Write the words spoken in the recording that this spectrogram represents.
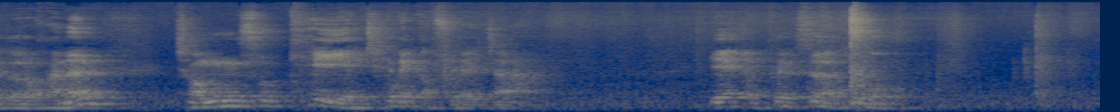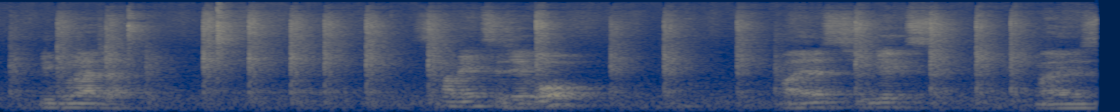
되도록 하는 정수 k의 최대값이라 했잖아. 얘 fx가 두고 미분하자. 3x 제곱 마이너스 6x 마이너스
